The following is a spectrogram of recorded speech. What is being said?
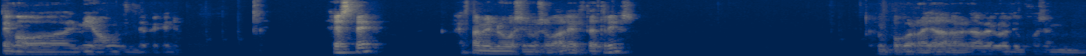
tengo el mío aún de pequeño. Este es también nuevo sin uso, ¿vale? El Tetris. Un poco rayada, la verdad, ver los dibujos en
